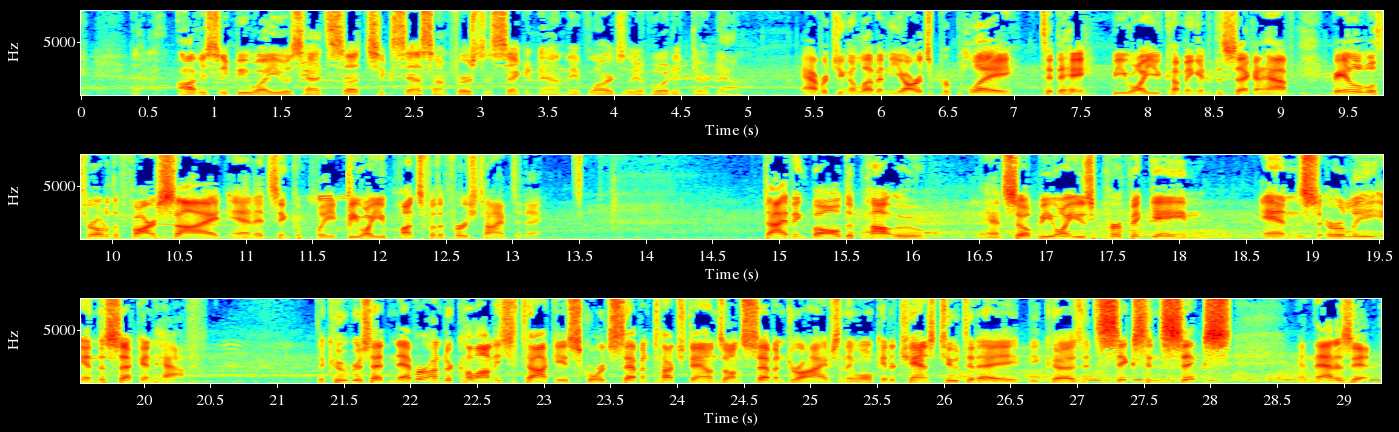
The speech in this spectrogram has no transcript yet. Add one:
Obviously, BYU has had such success on first and second down, they've largely avoided third down. Averaging 11 yards per play today, BYU coming into the second half. Baylor will throw to the far side, and it's incomplete. BYU punts for the first time today diving ball to Pau. And so BYU's perfect game ends early in the second half. The Cougars had never, under Kalani Sitake, scored seven touchdowns on seven drives, and they won't get a chance to today because it's six and six, and that is it.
